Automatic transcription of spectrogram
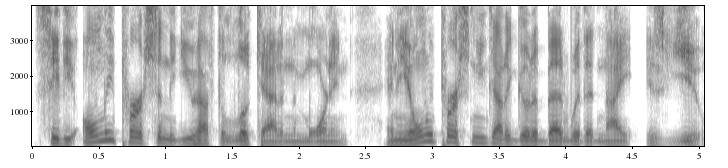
See, the only person that you have to look at in the morning and the only person you got to go to bed with at night is you.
